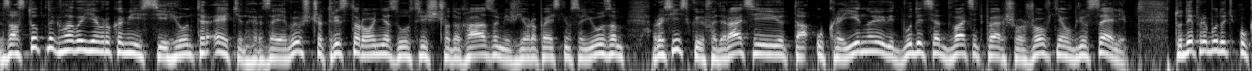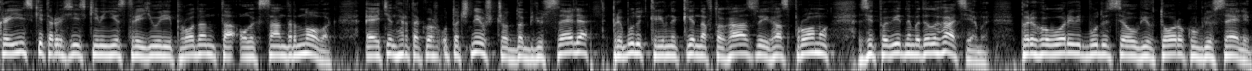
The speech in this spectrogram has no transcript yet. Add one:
Заступник глави Єврокомісії Гюнтер Етінгер заявив, що тристороння зустріч щодо газу між Європейським Союзом, Російською Федерацією та Україною відбудеться 21 жовтня в Брюсселі. Туди прибудуть українські та російські міністри Юрій Продан та Олександр Новак. Етінгер також уточнив, що до Брюсселя прибудуть керівники Нафтогазу і Газпрому з відповідними делегаціями. Переговори відбудуться у вівторок у Брюсселі.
